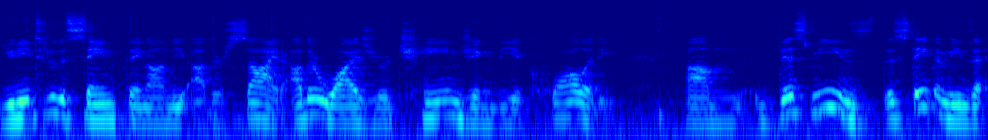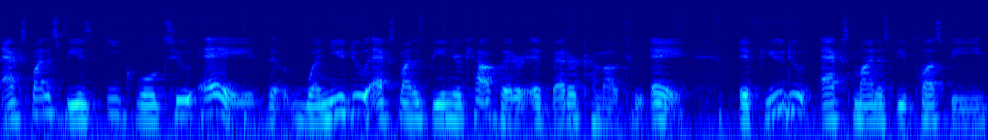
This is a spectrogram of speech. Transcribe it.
you need to do the same thing on the other side. Otherwise, you're changing the equality. Um, this means, this statement means that x minus b is equal to a. That when you do x minus b in your calculator, it better come out to a. If you do x minus b plus b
